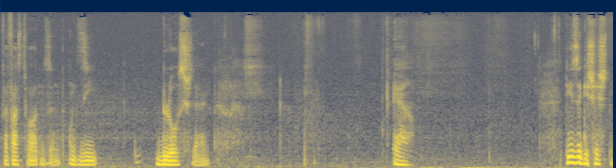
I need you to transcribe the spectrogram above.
verfasst worden sind und sie bloßstellen. Ja. Diese Geschichten,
